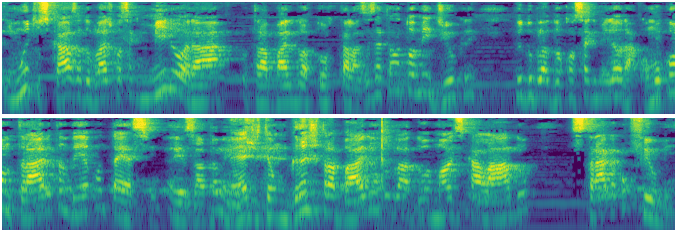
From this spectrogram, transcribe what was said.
Em muitos casos, a dublagem consegue melhorar o trabalho do ator que está lá. Às vezes até um ator medíocre e o dublador consegue melhorar. Como o contrário também acontece. Exatamente. Né? De ter um grande trabalho e um dublador mal escalado estraga com o filme.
